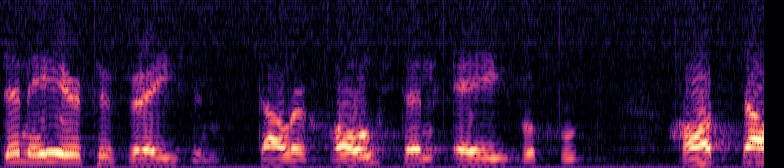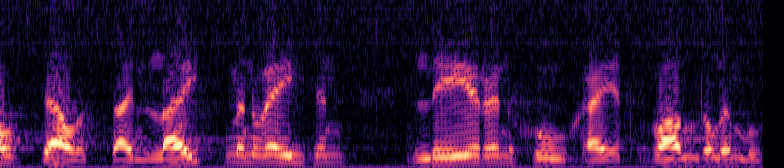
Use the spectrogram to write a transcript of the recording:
den Heer te vrezen, zal er hoogst en eeuwig goed. God zal zelf zijn leidsman wezen, leren hoe gij het wandelen moet.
